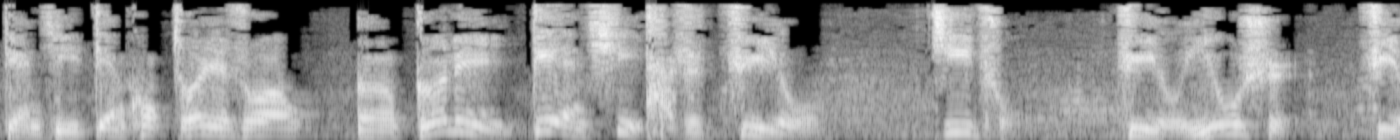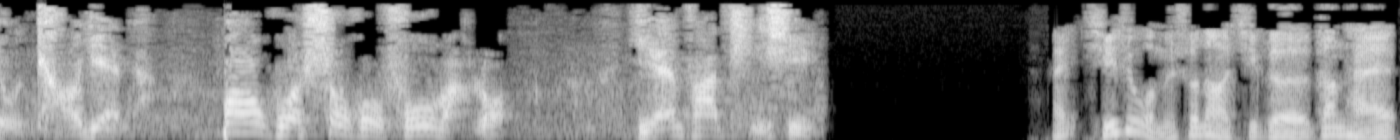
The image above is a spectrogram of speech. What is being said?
电机、电控。所以说，嗯，格力电器它是具有基础、具有优势、具有条件的。包括售后服务网络、研发体系。哎，其实我们说到这个，刚才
